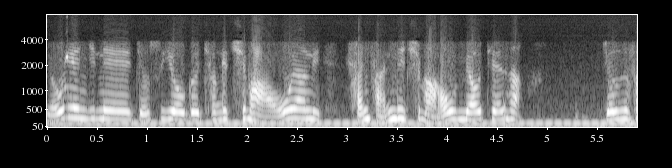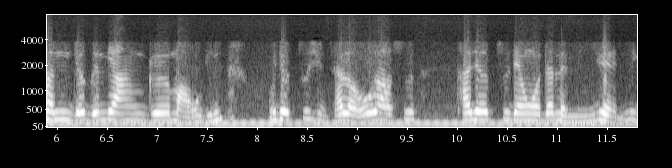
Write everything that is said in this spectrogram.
右眼睛呢就是有个像个气泡一样的串串的气泡瞄天上，就是反正就这两个毛病，我就咨询蔡楼老师，他就指点我在人民医院你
